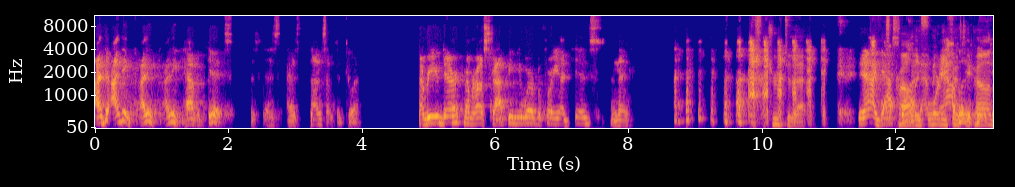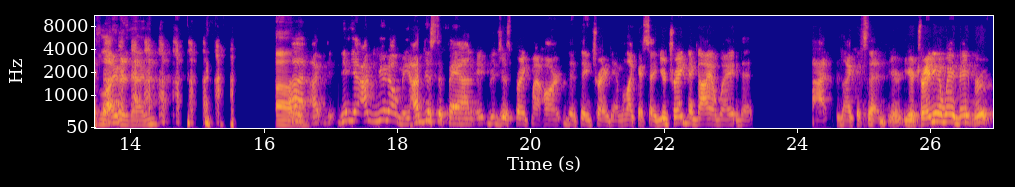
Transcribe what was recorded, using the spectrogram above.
I, I think, I think, I think having kids has, has, has done something to it. Remember you, Derek? Remember how strapping you were before you had kids, and then There's truth to that. yeah, gas It's probably 40, 50 pounds lighter then. Um, I, I, yeah, I'm, you know me. I'm just a fan. It would just break my heart that they trade him. Like I said, you're trading a guy away that, I, like I said, you're you're trading away Babe Ruth.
